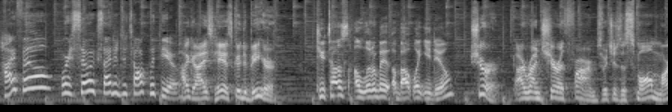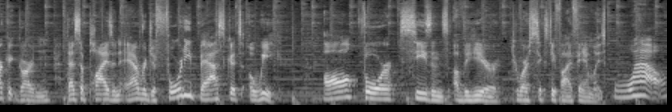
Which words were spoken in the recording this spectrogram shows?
Hi, Phil. We're so excited to talk with you. Hi guys, hey, it's good to be here. Can you tell us a little bit about what you do? Sure, I run Sheriff Farms, which is a small market garden that supplies an average of 40 baskets a week, all four seasons of the year to our 65 families. Wow.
